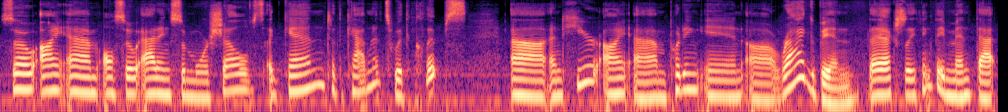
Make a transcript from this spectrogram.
So I am also adding some more shelves again to the cabinets with clips. Uh, and here I am putting in a rag bin. They actually think they meant that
